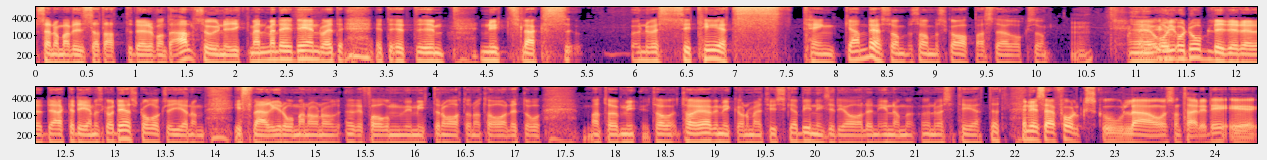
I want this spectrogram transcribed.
sen har man visat att det var inte alls så unikt men, men det, det är ändå ett, ett, ett, ett nytt slags universitetstänkande som, som skapas där också. Mm. Eh, och, och, då blir det, det det, akademiska och det slår också igenom i Sverige då man har en reform i mitten av 1800-talet och man tar, tar, tar, över mycket av de här tyska bildningsidealen inom universitetet. Men det är så här folkskola och sånt här, är det, är,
